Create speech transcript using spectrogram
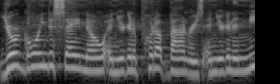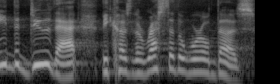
you're going to say no and you're going to put up boundaries, and you're going to need to do that because the rest of the world does.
